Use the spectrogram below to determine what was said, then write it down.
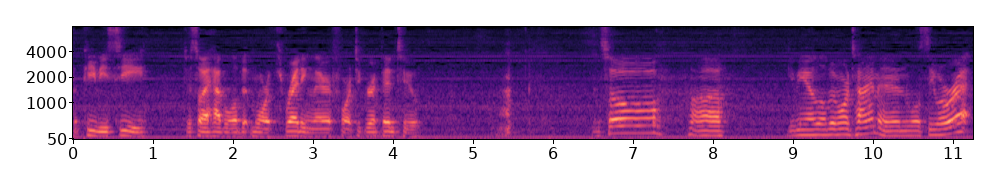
the PVC, just so I have a little bit more threading there for it to grip into. And so, uh, give me a little bit more time and we'll see where we're at.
